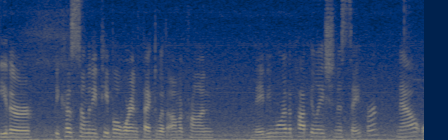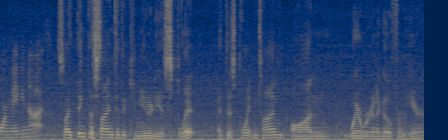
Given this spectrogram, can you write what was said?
Either because so many people were infected with Omicron, maybe more of the population is safer now, or maybe not. So I think the scientific community is split at this point in time on where we're going to go from here.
